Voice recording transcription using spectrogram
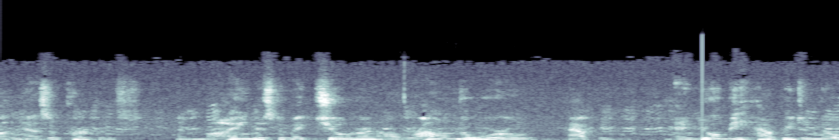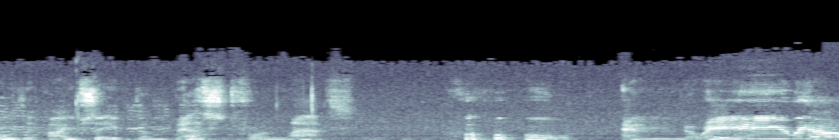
everyone has a purpose, and mine is to make children around the world happy. And you'll be happy to know that I've saved the best for last. Ho ho ho! And away we go!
